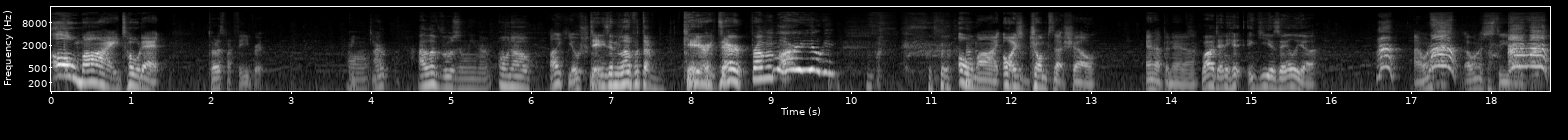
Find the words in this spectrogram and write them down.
Oh my, Toadette. Toadette's my favorite. Oh, I, I love Rosalina. Oh no. I like Yoshi. Danny's in love with the character from a Mario game. Oh my. Oh, I just jumped that shell. And that banana. Wow, Danny hit Iggy Azalea. I want to. Ah! I want to steal. Ah!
